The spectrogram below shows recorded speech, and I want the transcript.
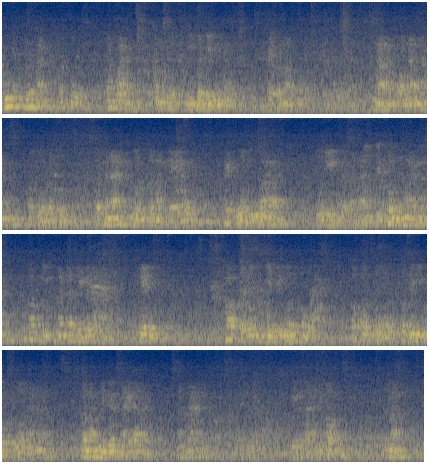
พุธพฤหัสวันศุกร์ทั้งวันทั้งศุกร์มีประเด็นครับใครสมัครมาก่อนหน้านั้นก็ตรวจวันศุกร์เพราะฉะนั้นคนสมัครแล้วให้ตรวจดูว่าตัวเองสถานะถูกต้องหรือไม่ถ้าผิดมันจะเสียเวลาเช่นชอบจะลงทะเบียนเป็นคนโสด ก็คนโสดคนไม่มีครอบครัวนั้นนะสมัครในเว็บไซต์ได้มันง่ายเอกสารไม่ต้องสมัครเอ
